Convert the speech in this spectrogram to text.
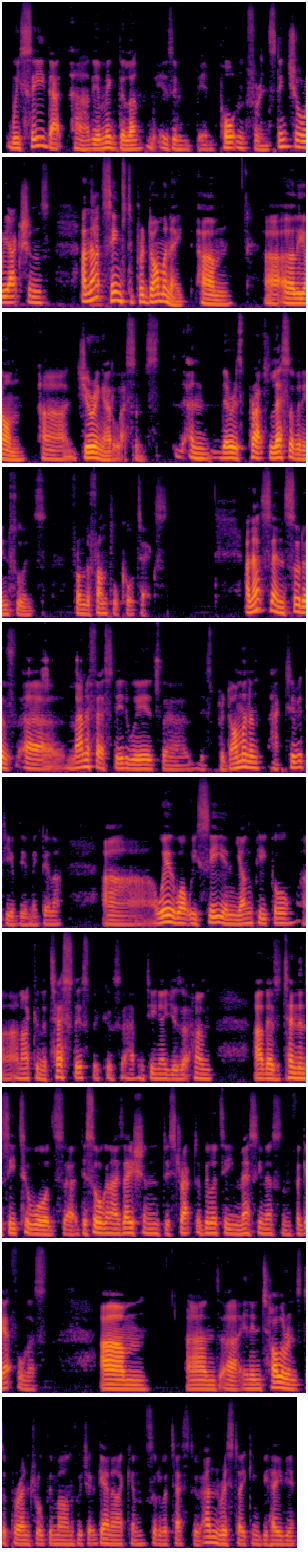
we see that uh, the amygdala is in, important for instinctual reactions, and that seems to predominate um, uh, early on uh, during adolescence. And there is perhaps less of an influence from the frontal cortex. And that's then sort of uh, manifested with uh, this predominant activity of the amygdala uh, with what we see in young people, uh, and I can attest this because having teenagers at home, uh, there's a tendency towards uh, disorganization, distractibility, messiness, and forgetfulness, um, and uh, an intolerance to parental demands, which again I can sort of attest to, and risk taking behavior,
